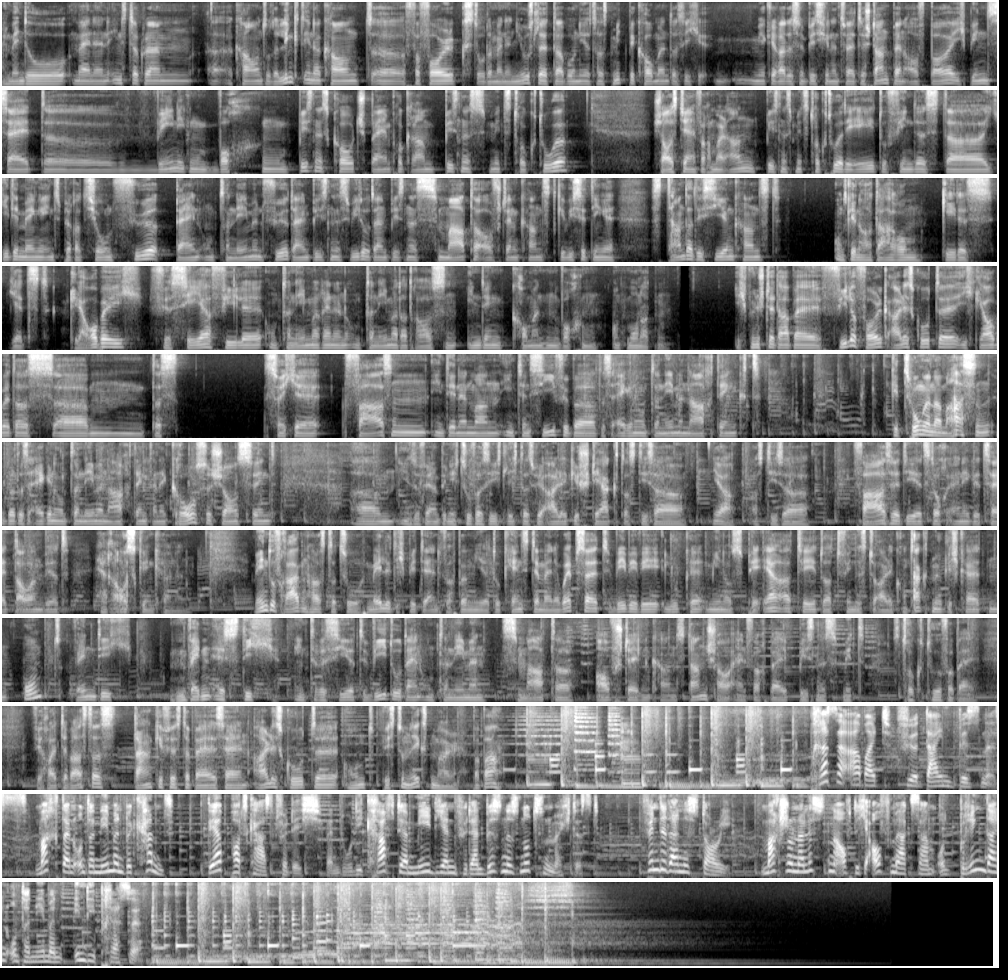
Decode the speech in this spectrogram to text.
wenn du meinen Instagram-Account oder LinkedIn-Account äh, verfolgst oder meinen Newsletter abonniert hast, mitbekommen, dass ich mir gerade so ein bisschen ein zweites Standbein aufbaue. Ich bin seit äh, wenigen Wochen Business Coach beim Programm Business mit Struktur. Schau es dir einfach mal an, businessmitstruktur.de. Du findest da jede Menge Inspiration für dein Unternehmen, für dein Business, wie du dein Business smarter aufstellen kannst, gewisse Dinge standardisieren kannst, und genau darum geht es jetzt, glaube ich, für sehr viele Unternehmerinnen und Unternehmer da draußen in den kommenden Wochen und Monaten. Ich wünsche dir dabei viel Erfolg, alles Gute. Ich glaube, dass, ähm, dass solche Phasen, in denen man intensiv über das eigene Unternehmen nachdenkt, gezwungenermaßen über das eigene Unternehmen nachdenkt, eine große Chance sind, insofern bin ich zuversichtlich, dass wir alle gestärkt aus dieser, ja, aus dieser Phase, die jetzt doch einige Zeit dauern wird, herausgehen können. Wenn du Fragen hast dazu, melde dich bitte einfach bei mir. Du kennst ja meine Website www.luke-pr.at, dort findest du alle Kontaktmöglichkeiten und wenn dich wenn es dich interessiert, wie du dein Unternehmen smarter aufstellen kannst, dann schau einfach bei Business mit Struktur vorbei. Für heute war es das. Danke fürs Dabeisein, alles Gute und bis zum nächsten Mal. Baba. Pressearbeit für dein Business. Mach dein Unternehmen bekannt. Der Podcast für dich, wenn du die Kraft der Medien für dein Business nutzen möchtest. Finde deine Story, mach Journalisten auf dich aufmerksam und bring dein Unternehmen in die Presse.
